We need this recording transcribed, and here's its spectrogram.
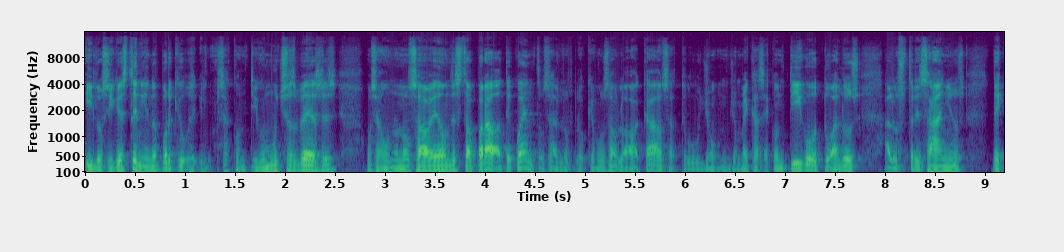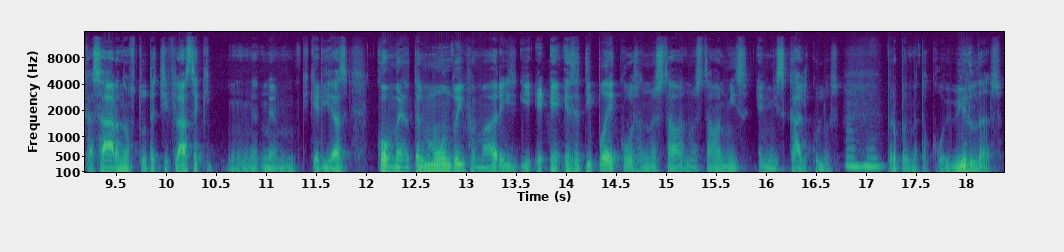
y, lo sigues teniendo porque, o sea, contigo muchas veces, o sea, uno no sabe dónde está parado, te cuento, o sea, lo, que hemos hablado acá, o sea, tú, yo, yo me casé contigo, tú a los, a los tres años de casarnos, tú te chiflaste, que, querías comerte el mundo y fue madre, y, e, e, ese tipo de cosas no estaba, no estaba en, mis, en mis cálculos, pero pues me tocó vivirlas,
